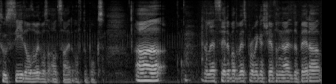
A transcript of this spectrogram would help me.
to see it, although it was outside of the box. Uh, the less said about West Brom against Sheffield United, the better.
